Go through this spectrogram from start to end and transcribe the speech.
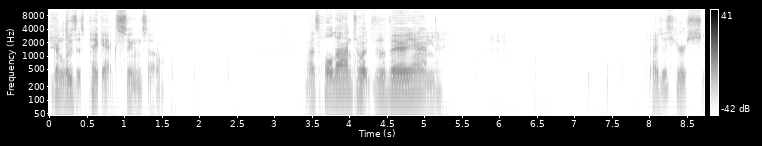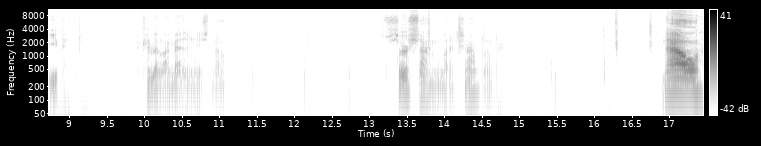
I'm gonna lose this pickaxe soon, so let's hold on to it to the very end. Did I just hear a sheep? Could been my imagination, though. Sure sounded like something. Now,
